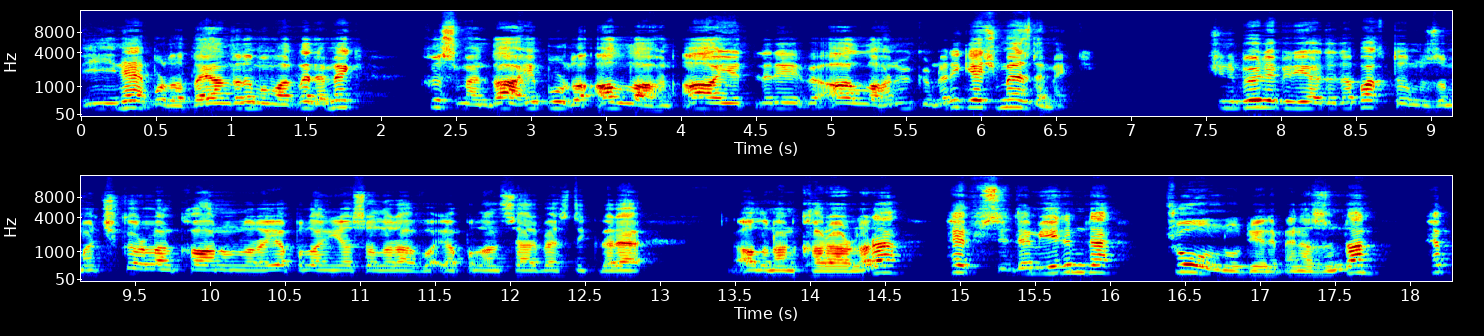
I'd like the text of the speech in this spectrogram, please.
Dine burada dayandıramamak ne demek? Kısmen dahi burada Allah'ın ayetleri ve Allah'ın hükümleri geçmez demek. Şimdi böyle bir yerde de baktığımız zaman çıkarılan kanunlara, yapılan yasalara, yapılan serbestliklere, alınan kararlara hepsi demeyelim de çoğunluğu diyelim en azından hep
